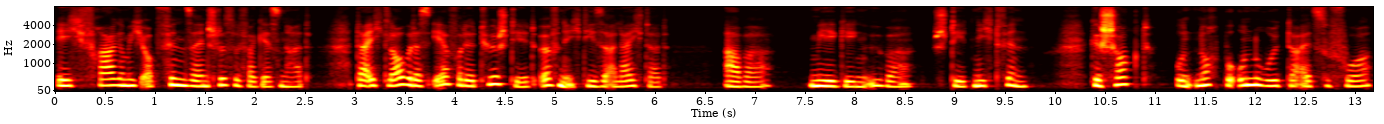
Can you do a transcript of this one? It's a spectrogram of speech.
Ich frage mich, ob Finn seinen Schlüssel vergessen hat. Da ich glaube, dass er vor der Tür steht, öffne ich diese erleichtert. Aber mir gegenüber steht nicht Finn. Geschockt und noch beunruhigter als zuvor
